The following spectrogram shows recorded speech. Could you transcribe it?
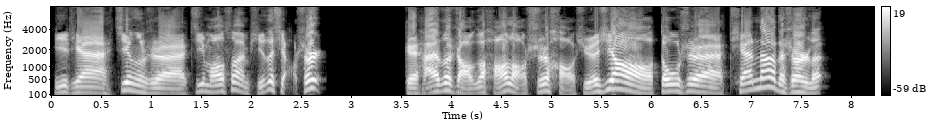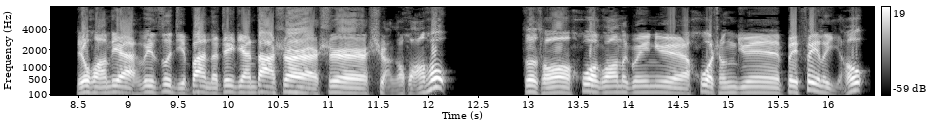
一天净是鸡毛蒜皮的小事儿，给孩子找个好老师、好学校都是天大的事儿了。刘皇帝为自己办的这件大事儿是选个皇后。自从霍光的闺女霍成君被废了以后，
